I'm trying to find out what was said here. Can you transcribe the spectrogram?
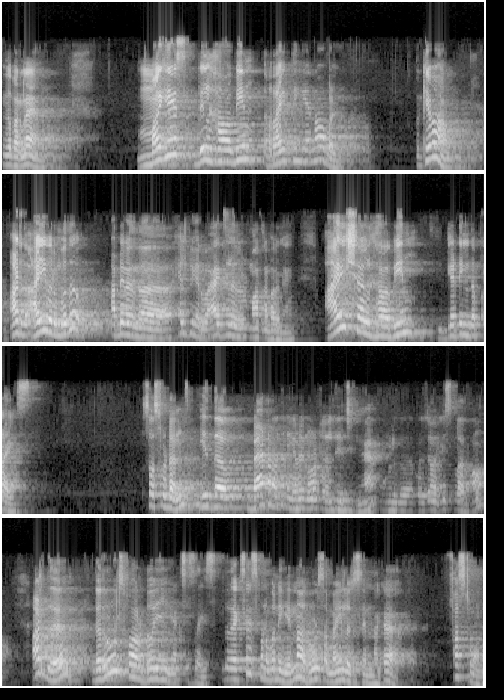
இங்கே பாருங்களேன். Mahesh will have been writing a novel ஓகேவா அடுத்து ஐ வரும்போது அப்படியே இந்த ஹெல்பிங் ஆக்சிலர் மாத்திரம் பாருங்க. I shall have been getting the prize so students இந்த பேட்டர் வந்து நீங்கள் அப்படியே நோட்டில் எழுதி வச்சுக்கோங்க. உங்களுக்கு கொஞ்சம் யூஸ்ஃபுல்லாக இருக்கும். அடுத்து இந்த ரூல்ஸ் ஃபார் டூயிங் எக்ஸசைஸ் இந்த எக்ஸசைஸ் பண்ணும்போது நீங்கள் என்ன ரூல்ஸை மைண்டில் வச்சுருந்தாக்க first one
